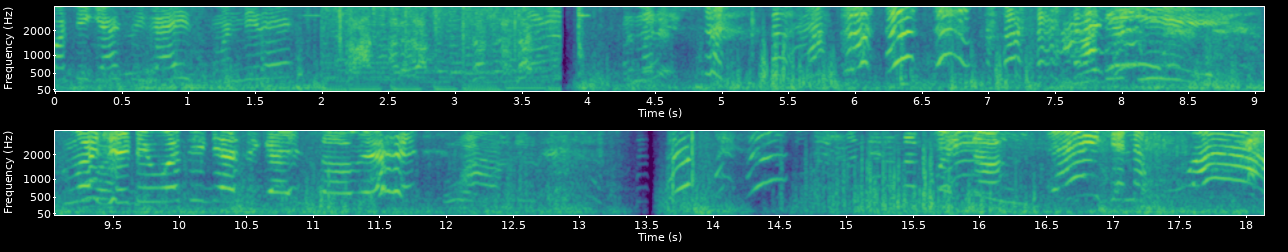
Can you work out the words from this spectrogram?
પહોંચી ગયા છીએ ગાઈસ મંદિરે મજેટી પહોંચી ગયા છીએ ગાઈસ તો અમે મંદિરે નથી પહોંચ્યા. જય જનકુવા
